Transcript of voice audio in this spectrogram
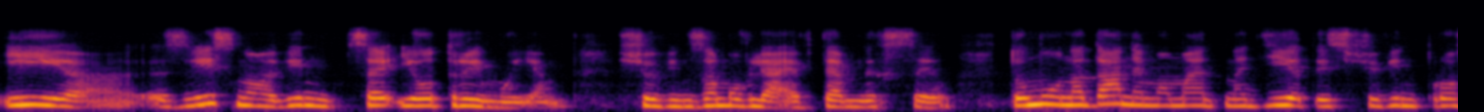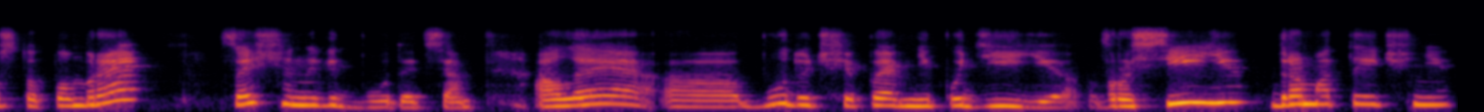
і е, звісно, він це і отримує, що він замовляє в темних сил. Тому на даний момент надіятись, що він просто помре. Це ще не відбудеться, але е, будуть ще певні події в Росії драматичні,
